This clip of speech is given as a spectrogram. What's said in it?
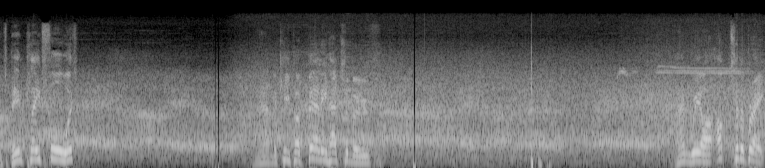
It's being played forward. And the keeper barely had to move. And we are up to the break.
